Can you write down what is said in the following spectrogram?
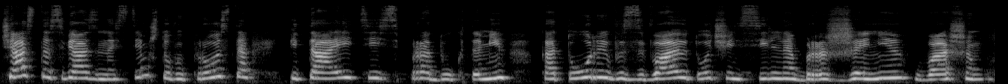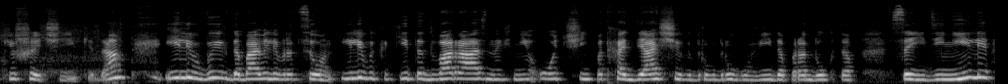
часто связана с тем, что вы просто питаетесь продуктами, которые вызывают очень сильное брожение в вашем кишечнике, да, или вы их добавили в рацион, или вы какие-то два разных, не очень подходящих друг другу вида продуктов соединили,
